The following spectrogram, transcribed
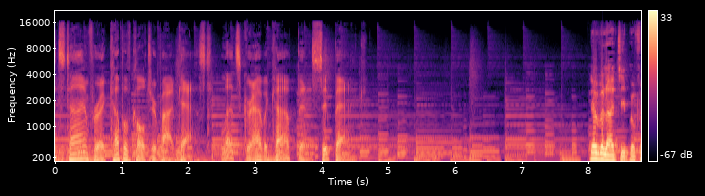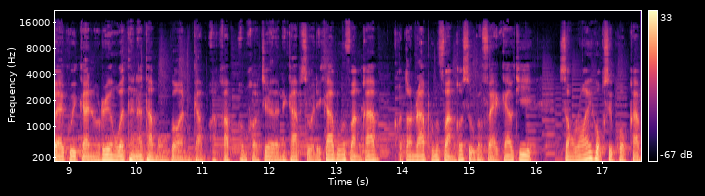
It's time for a cup of culture podcast. Let's grab a cup and sit back. ได้เวลาจิบกาแฟคุยกันเรื่องวัฒนธรรมองค์กรกับ A Cup of Culture แล้วนะครับ สวัสดีครับคุณผู้ฟังครับ ขอต้อนรับคุณผู้ฟังเข้าสู่กาแฟแก้วที่ 266 ครับ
